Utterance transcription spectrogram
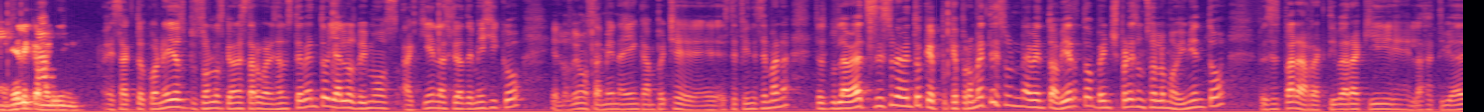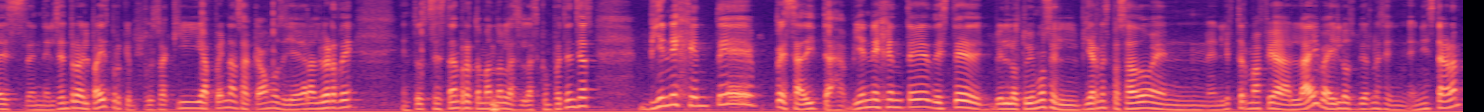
Angélica Marín. Exacto, con ellos pues son los que van a estar organizando este evento. Ya los vimos aquí en la Ciudad de México, y los vemos también ahí en Campeche eh, este fin de semana. Entonces, pues la verdad es un evento que, que promete, es un evento abierto, bench press, un solo movimiento. Pues es para reactivar aquí las actividades en el centro del país, porque pues aquí apenas acabamos de llegar al verde. Entonces se están retomando las, las competencias. Viene gente pesadita. Viene gente de este. Lo tuvimos el viernes pasado en, Lifter Mafia Live. Ahí los viernes en, Instagram.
